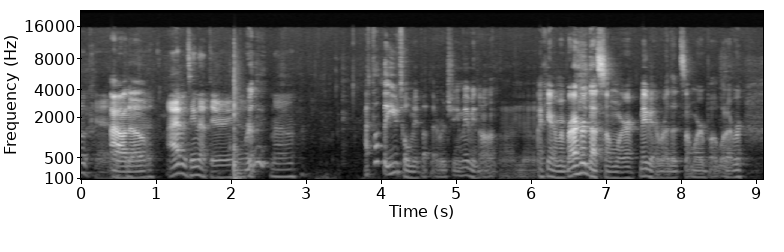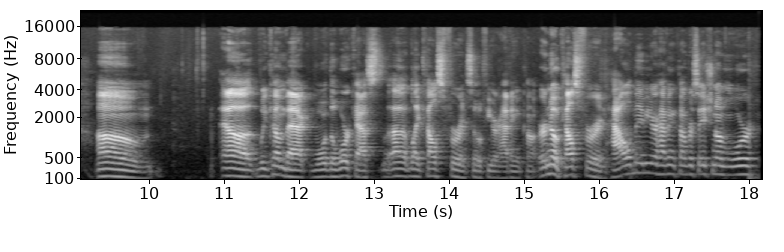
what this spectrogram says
Okay. I don't know. okay. I haven't seen that theory. yet. Really? No. I thought that you told me about that, Richie. Maybe not. I don't. I can't remember. I heard that somewhere. Maybe I read that somewhere, but whatever. Um, uh, we come back. war- The warcast, uh, like Calcifer and Sophie are having a con- or no, Calcifer and Howl maybe are having a conversation on war.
